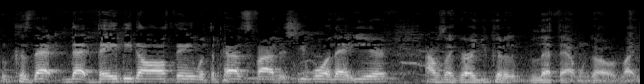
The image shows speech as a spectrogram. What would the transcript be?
because that that baby doll thing with the pacifier that she wore that year. I was like, girl, you could have let that one go. Like,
